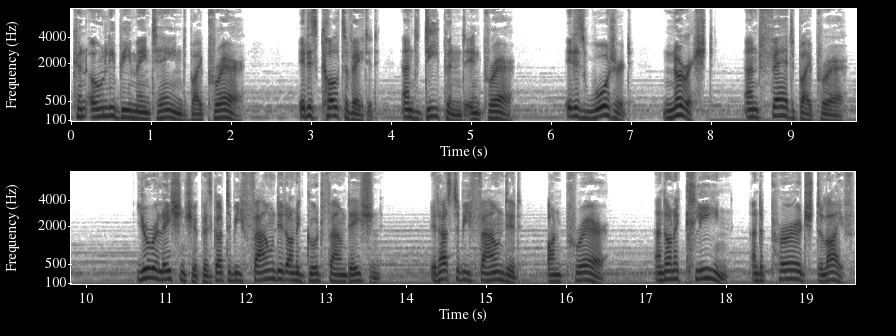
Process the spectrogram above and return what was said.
can only be maintained by prayer. It is cultivated and deepened in prayer. It is watered, nourished, and fed by prayer. Your relationship has got to be founded on a good foundation. It has to be founded on prayer and on a clean and a purged life,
